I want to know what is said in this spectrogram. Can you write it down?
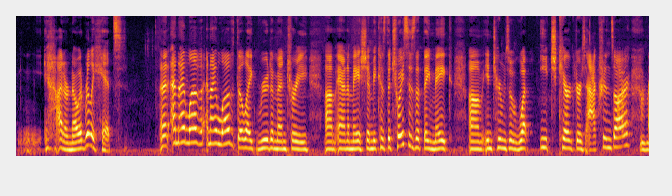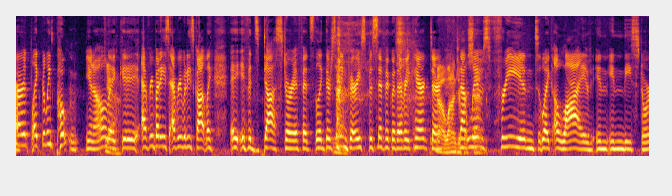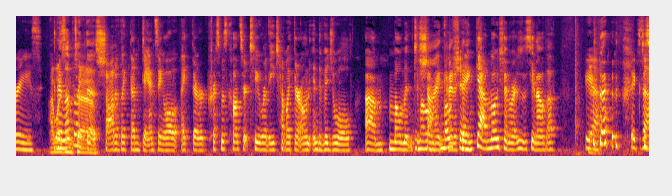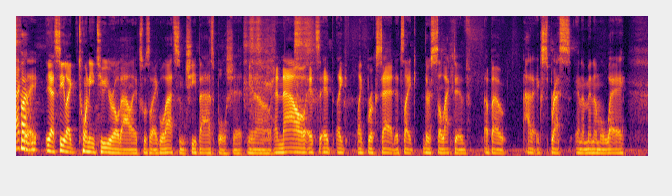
i don't know. It really hits and, and I love and I love the like rudimentary um, animation because the choices that they make um, in terms of what each character's actions are are like really potent. You know, Mm-hmm. Yeah. like eh, everybody's everybody's got like eh, if it's dust or if it's like there's something very specific with every character No, that lives free and like alive in in these stories. I And I wasn't. love like uh, the shot of like them dancing all like their Christmas concert too, where they each have like their own individual um, moment to Mo- shine kind of thing. Yeah, motion where it's just you know the Yeah, exactly. Yeah, see, like 22 year old Alex was like, well, that's some cheap ass bullshit, you know? And now it's, it like, like Brooke said, it's like they're selective about how to express in a minimal way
